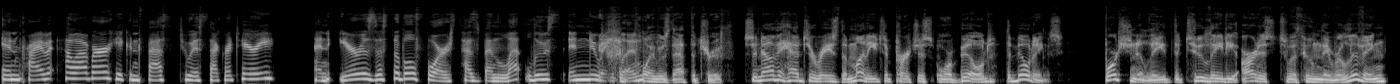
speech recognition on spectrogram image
In private, however, he confessed to his secretary, an irresistible force has been let loose in New England. Boy, was that the truth. So now they had to raise the money to purchase or build the buildings. Fortunately, the two lady artists with whom they were living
